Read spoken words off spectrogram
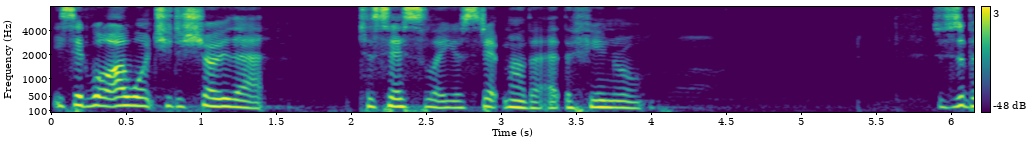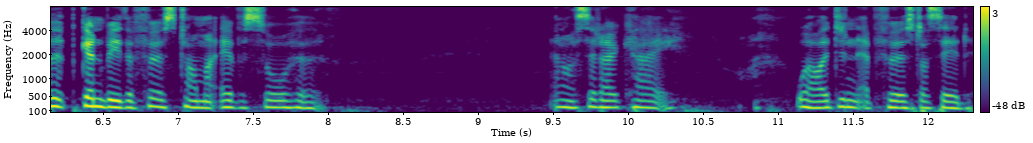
He said, Well, I want you to show that to Cecily, your stepmother, at the funeral. This is going to be the first time I ever saw her. And I said, Okay. Well, I didn't at first. I said,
